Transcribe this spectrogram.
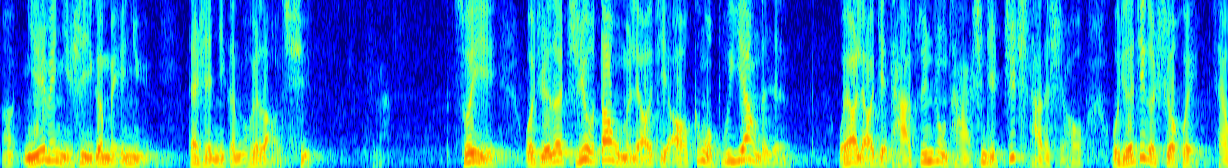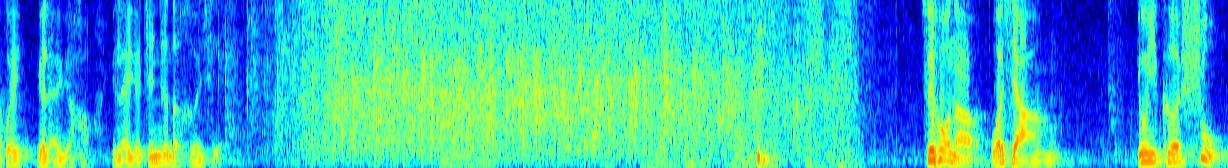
啊，你认为你是一个美女，但是你可能会老去，所以我觉得，只有当我们了解哦，跟我不一样的人，我要了解他、尊重他，甚至支持他的时候，我觉得这个社会才会越来越好，越来越真正的和谐。最后呢，我想用一棵树。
